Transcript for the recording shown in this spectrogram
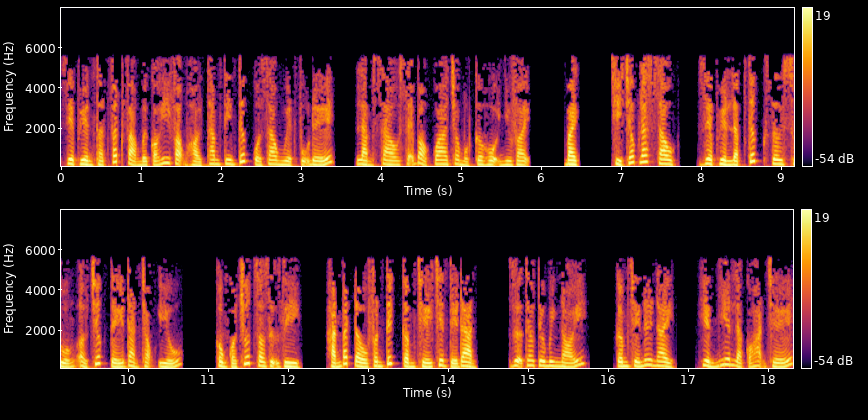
Diệp Huyền thật vất vả mới có hy vọng hỏi thăm tin tức của Giao Nguyệt Vũ Đế, làm sao sẽ bỏ qua cho một cơ hội như vậy. Bạch, chỉ chốc lát sau, Diệp Huyền lập tức rơi xuống ở trước tế đàn trọng yếu. Không có chút do dự gì, hắn bắt đầu phân tích cấm chế trên tế đàn. Dựa theo Tiêu Minh nói, cấm chế nơi này, hiển nhiên là có hạn chế,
